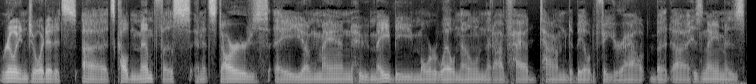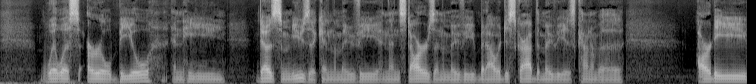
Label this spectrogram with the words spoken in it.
really enjoyed it. It's uh, it's called Memphis, and it stars a young man who may be more well known that I've had time to be able to figure out. But uh, his name is Willis Earl Beal, and he does some music in the movie and then stars in the movie. But I would describe the movie as kind of a arty,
